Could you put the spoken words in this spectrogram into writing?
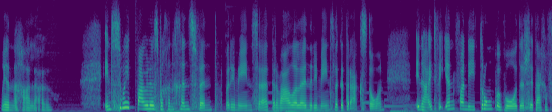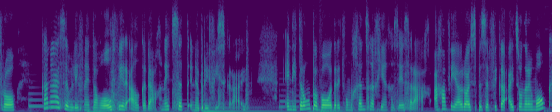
Wen hallo. En so het Paulus begin guns vind by die mense terwyl hulle in die menslike drek staan. En hy het vir een van die tronkbewaarders het hy gevra, "Kan hy asseblief net 'n halfuur elke dag net sit en 'n briefie skryf?" En die tronkbewaarder het hom guns gegee en gesê is reg. Ek gaan vir jou daai spesifieke uitsondering maak.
